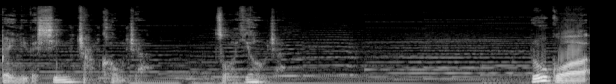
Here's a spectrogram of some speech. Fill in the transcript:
被你的心掌控着，左右着。如果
